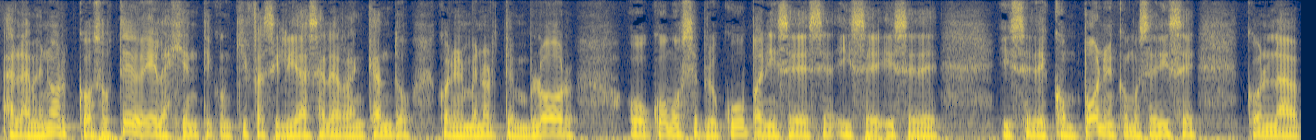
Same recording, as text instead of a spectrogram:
a la menor cosa. Usted ve la gente con qué facilidad sale arrancando con el menor temblor o cómo se preocupan y se, y se, y se, y se descomponen, como se dice, con, la,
